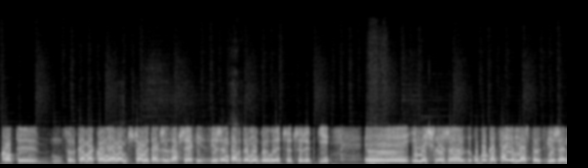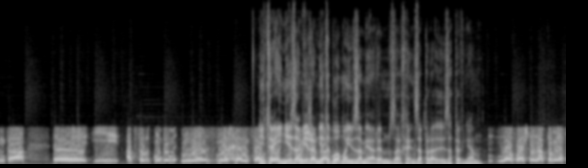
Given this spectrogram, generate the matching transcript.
koty, córka ma konia, mam pszczoły, także zawsze jakieś zwierzęta w domu były, czy, czy rybki. Yy, I myślę, że ubogacają nas te zwierzęta. Yy, I absolutnie bym nie zniechęcał. I to i nie zamierzam, nie to było moim zamiarem, zachę- zapra- zapewniam. No właśnie, natomiast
